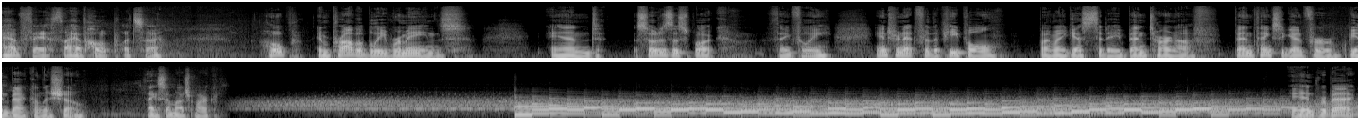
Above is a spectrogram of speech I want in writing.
I have faith. I have hope, let's say. Hope improbably remains. And so does this book, thankfully. Internet for the People by my guest today, Ben Tarnoff. Ben, thanks again for being back on the show. Thanks so much, Mark. And we're back.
